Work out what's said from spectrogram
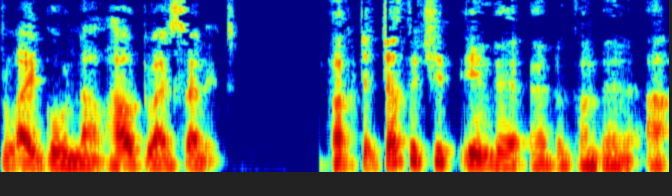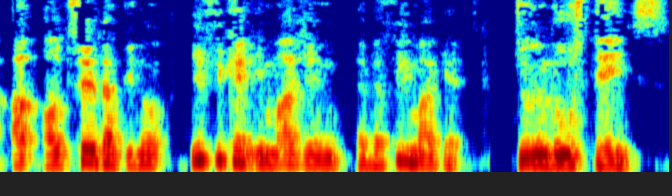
do I go now? How do I sell it?" Uh, just to chip in the uh, Dr. uh, I'll say that, you know, if you can imagine uh, the flea market during those days,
